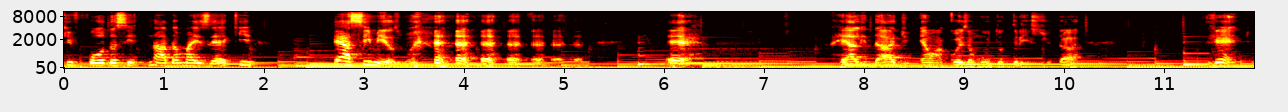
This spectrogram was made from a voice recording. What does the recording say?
que foda-se nada mais é que é assim mesmo. é. Realidade é uma coisa muito triste, tá? Gente,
